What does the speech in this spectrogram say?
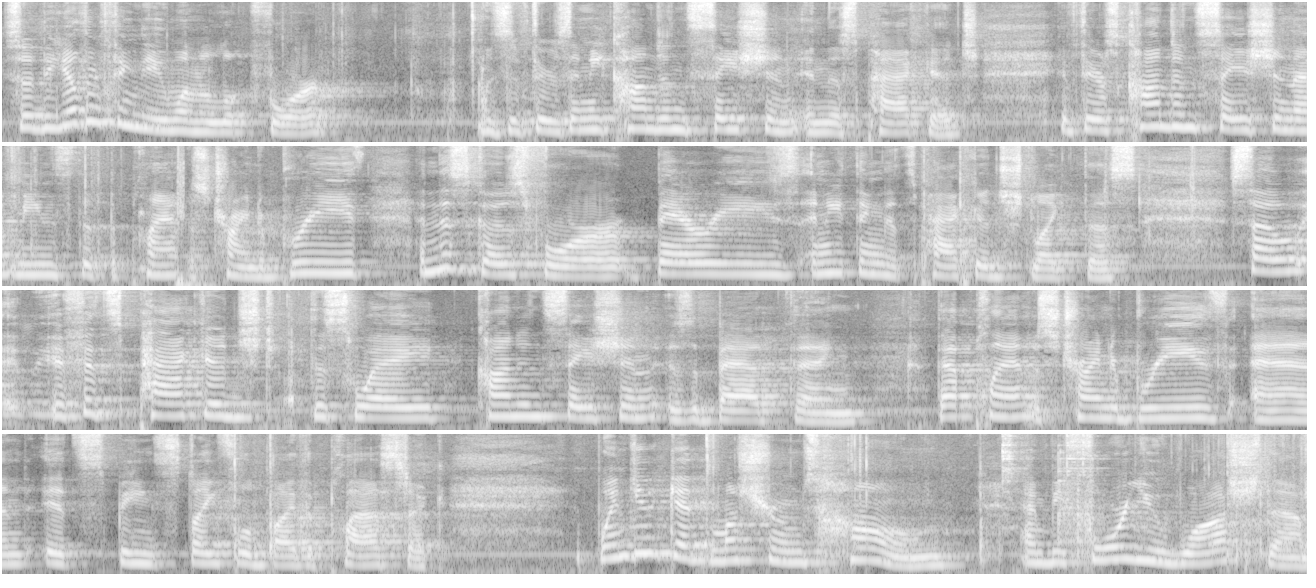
So the other thing that you want to look for is if there's any condensation in this package. If there's condensation, that means that the plant is trying to breathe, and this goes for berries, anything that's packaged like this. So if it's packaged this way, condensation is a bad thing. That plant is trying to breathe and it's being stifled by the plastic. When you get mushrooms home and before you wash them,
